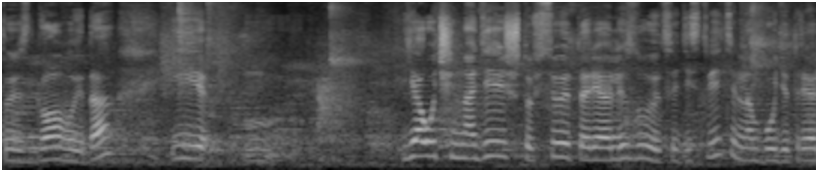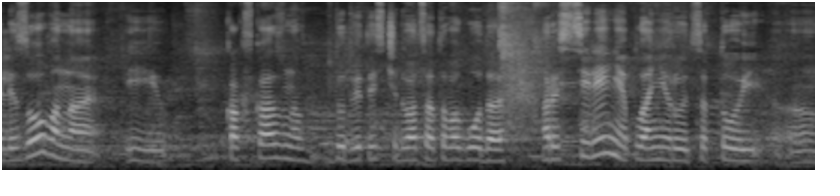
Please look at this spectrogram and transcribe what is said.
то есть главы, да, и я очень надеюсь, что все это реализуется, действительно будет реализовано, и, как сказано, до 2020 года расселение планируется той, э,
